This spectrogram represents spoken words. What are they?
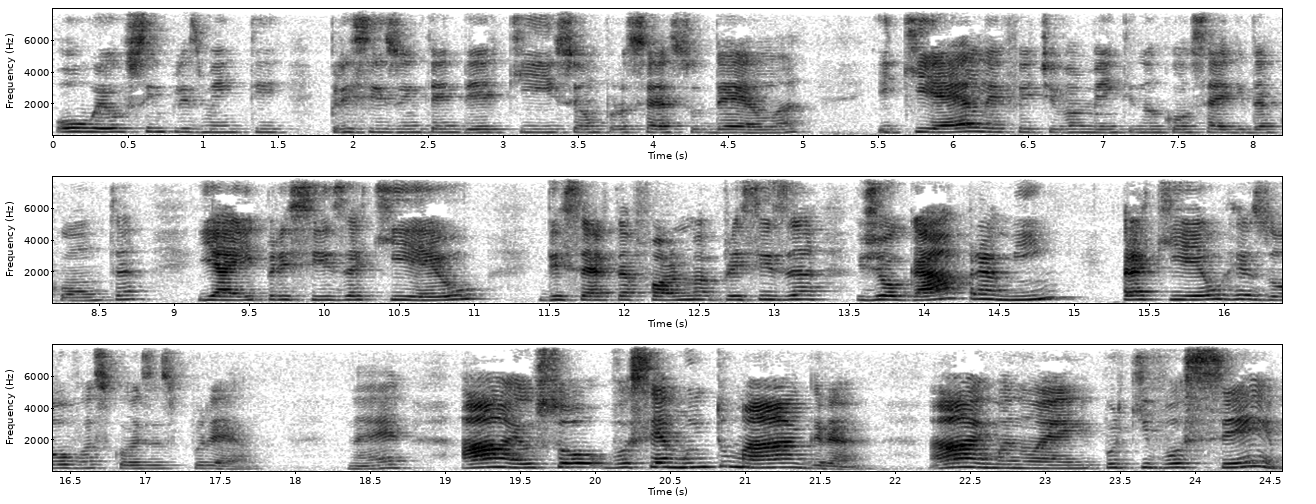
Ou eu simplesmente preciso entender que isso é um processo dela e que ela efetivamente não consegue dar conta e aí precisa que eu de certa forma precisa jogar para mim para que eu resolva as coisas por ela, né? Ah, eu sou, você é muito magra. Ah, Emanuele, porque você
